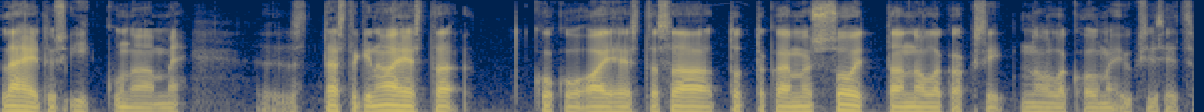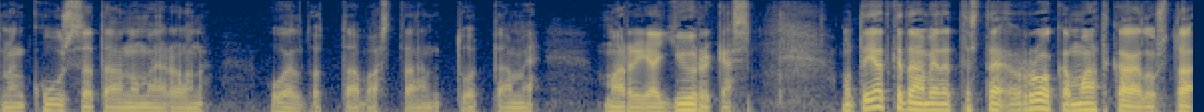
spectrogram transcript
lähetysikkunaamme. Tästäkin aiheesta, koko aiheesta saa totta kai myös soittaa 020317600 numeroon. Puhelut ottaa vastaan tuottajamme Maria Jyrkäs. Mutta jatketaan vielä tästä ruokamatkailusta.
